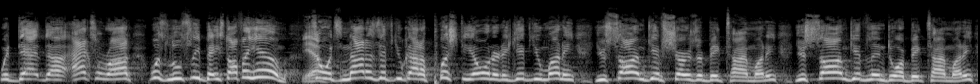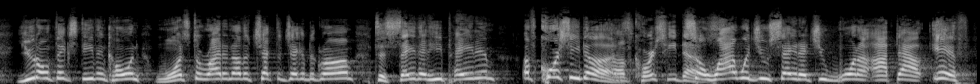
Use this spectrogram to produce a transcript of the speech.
with that, uh, Axelrod was loosely based off of him. Yeah. So it's not as if you got to push the owner to give you money. You saw him give Scherzer big time money. You saw him give Lindor big time money. You don't think Steven Cohen wants to write another check to Jacob DeGrom to say that he paid him? Of course he does. Of course he does. So why would you say that you want to opt out if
